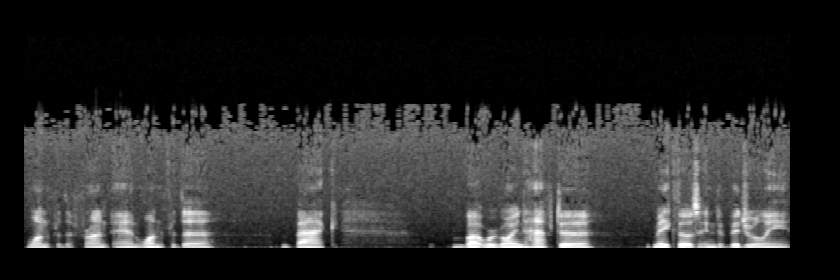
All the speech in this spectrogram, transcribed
One for the front and one for the back. But we're going to have to make those individually,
